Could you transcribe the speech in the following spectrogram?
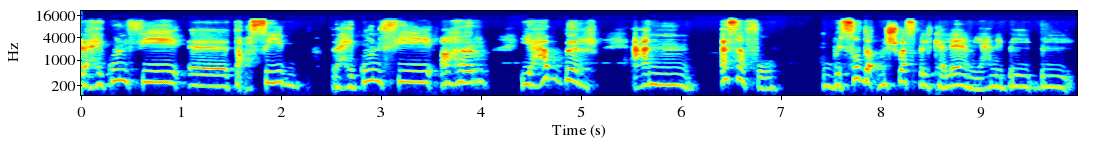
رح يكون في آه تعصيب رح يكون في قهر يعبر عن أسفه بصدق مش بس بالكلام يعني بال بال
